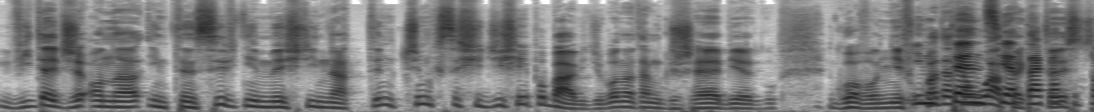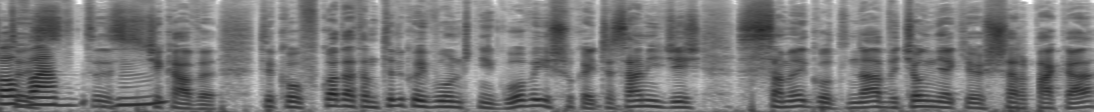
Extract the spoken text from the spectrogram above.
i widać, że ona intensywnie myśli nad tym, czym chce się dzisiaj pobawić, bo ona tam grzebie głową, nie wkłada tam Intencja łapek, taka to jest, typowa. to jest, to jest ciekawe, tylko wkłada tam tylko i wyłącznie głowę i szukaj. Czasami gdzieś z samego dna wyciągnie jakiegoś szarpaka,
